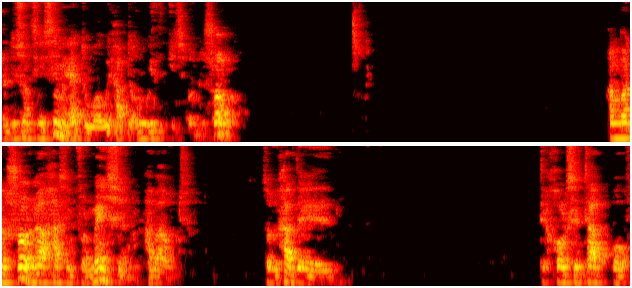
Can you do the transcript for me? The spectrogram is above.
and do something similar to what we have done with each bonus roll. And roll now has information about, so we have the the whole setup of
